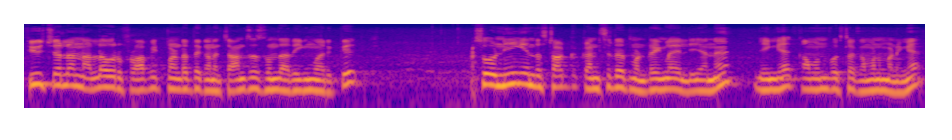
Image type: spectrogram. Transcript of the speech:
ஃப்யூச்சரில் நல்ல ஒரு ப்ராஃபிட் பண்ணுறதுக்கான சான்சஸ் வந்து அதிகமாக இருக்குது ஸோ நீங்கள் இந்த ஸ்டாக்கை கன்சிடர் பண்ணுறீங்களா இல்லையான்னு நீங்கள் கமெண்ட் பாக்ஸில் கமெண்ட் பண்ணுங்கள்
